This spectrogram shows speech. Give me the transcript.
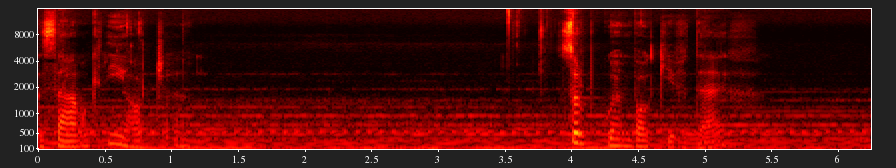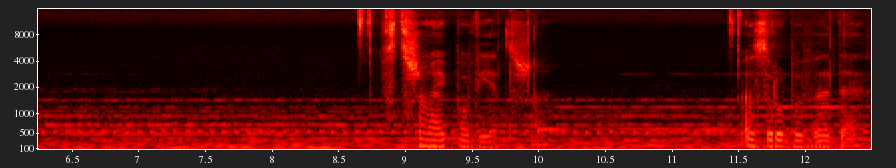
Zamknij oczy. Zrób głęboki wdech. Wstrzymaj powietrze. Zrób wydech.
